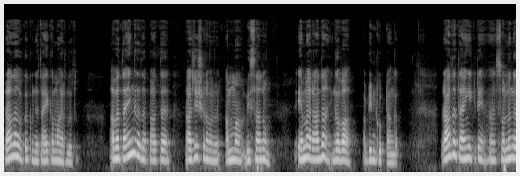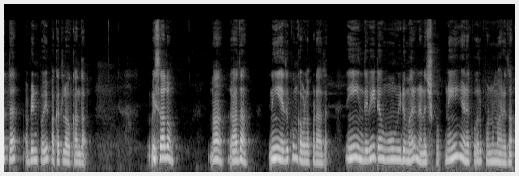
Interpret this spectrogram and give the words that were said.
ராதாவுக்கு கொஞ்சம் தயக்கமாக இருந்தது. அவள் தயங்குறத பார்த்த ராஜேஷோட அம்மா விசாலும் ஏம்மா ராதா இங்கே வா. அப்படின்னு கூப்பிட்டாங்க. ராதா தயங்கிக்கிட்டே "ஆ, சொல்லுங்க அத்தை அப்படின்னு போய் பக்கத்தில் உட்காந்தா விசாலம் மா ராதா நீ எதுக்கும் கவலைப்படாத. நீ இந்த வீட்டை உன் வீடு மாதிரி நினச்சிக்கோ. நீ எனக்கு ஒரு பொண்ணு மாதிரி தான்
